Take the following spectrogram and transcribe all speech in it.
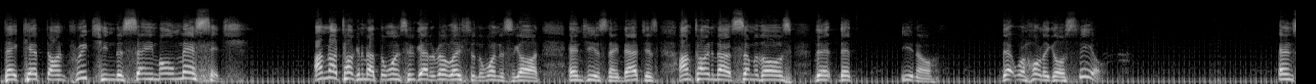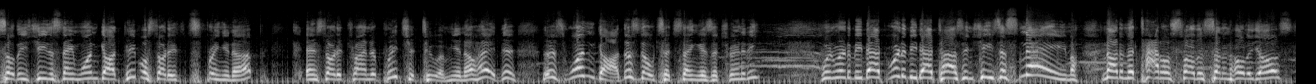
they kept on preaching the same old message. I'm not talking about the ones who got a revelation of the oneness of God and Jesus' name Baptist. I'm talking about some of those that, that you know, that were Holy Ghost filled. And so these Jesus name one God people started springing up and started trying to preach it to them. You know, hey, there, there's one God. There's no such thing as a Trinity. When we're to be baptized, we're to be baptized in Jesus' name, not in the titles Father, Son, and Holy Ghost.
